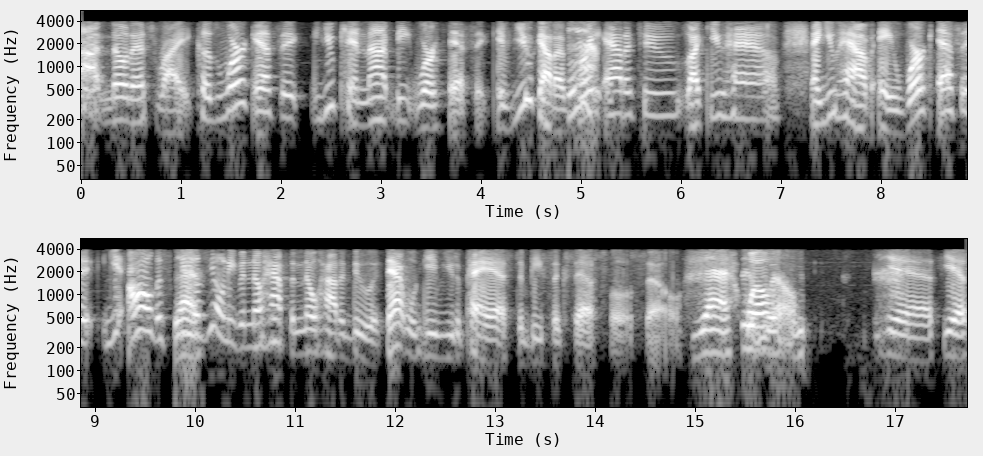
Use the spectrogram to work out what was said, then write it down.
I know that's right. Because work ethic, you cannot beat work ethic. If you got a great attitude like you have, and you have a work ethic, you, all the skills Yes. you don't even know have to know how to do it. That will give you the pass to be successful. So Yes, it Well, will. yes, yes.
